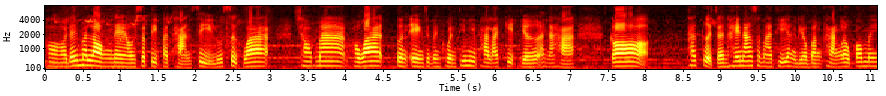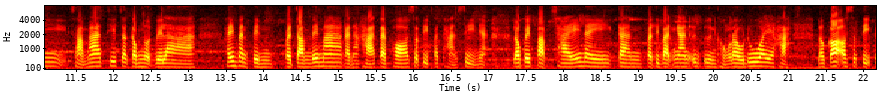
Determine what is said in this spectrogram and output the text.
พอได้มาลองแนวสติปัฏฐานสี่รู้สึกว่า ชอบมาก เพราะว่าตนเองจะเป็นคนที่มีภารกิจเยอะนะคะ ก็ถ้าเกิดจะให้นั่งสมาธิอย่างเดียวบางครั้ง เราก็ไม่สามารถที่จะกำหนดเวลาให้มันเป็นประจำได้มากนะคะ แต่พอสติปัฏฐานสี่เนี่ยเราไปปรับใช้ในการปฏิบัติงานอื่นๆของเราด้วยค่ะแล้วก็เอาสติไป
